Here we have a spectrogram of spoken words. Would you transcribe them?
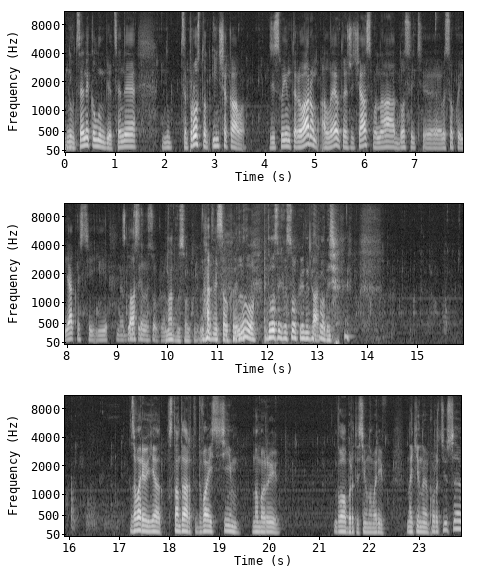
ну, це не Колумбія, це не ну, це просто інша кава зі своїм теруаром, але в той же час вона досить е, високої якості і Не з досить класними високою, надвисокою. надвисокою. Ну, Досить високою не Так. підходить. Заварюю я стандарт 2,7 номери. Два оберти 7 номерів. Накину продюсер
